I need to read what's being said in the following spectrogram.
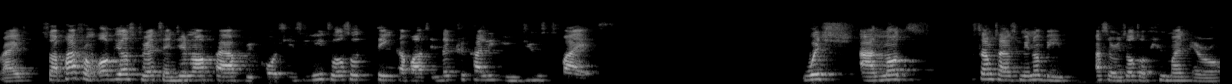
right? So apart from obvious threats and general fire precautions, you need to also think about electrically induced fires, which are not, sometimes may not be as a result of human error.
